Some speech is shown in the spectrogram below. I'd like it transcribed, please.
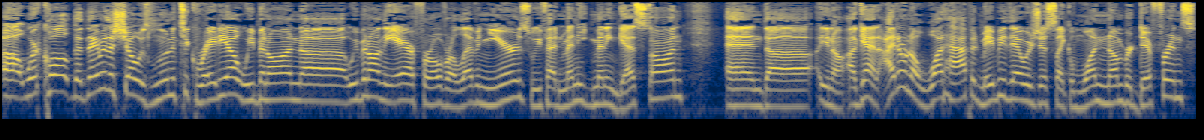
Uh, we're called. The name of the show is Lunatic Radio. We've been on. Uh, we've been on the air for over eleven years. We've had many, many guests on, and uh, you know, again, I don't know what happened. Maybe there was just like one number difference.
